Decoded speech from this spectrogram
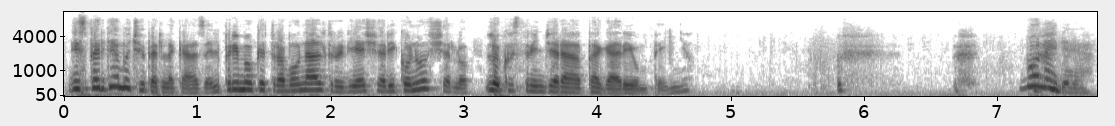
Disperdiamoci per la casa. Il primo che trova un altro e riesce a riconoscerlo lo costringerà a pagare un pegno. Buona idea.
